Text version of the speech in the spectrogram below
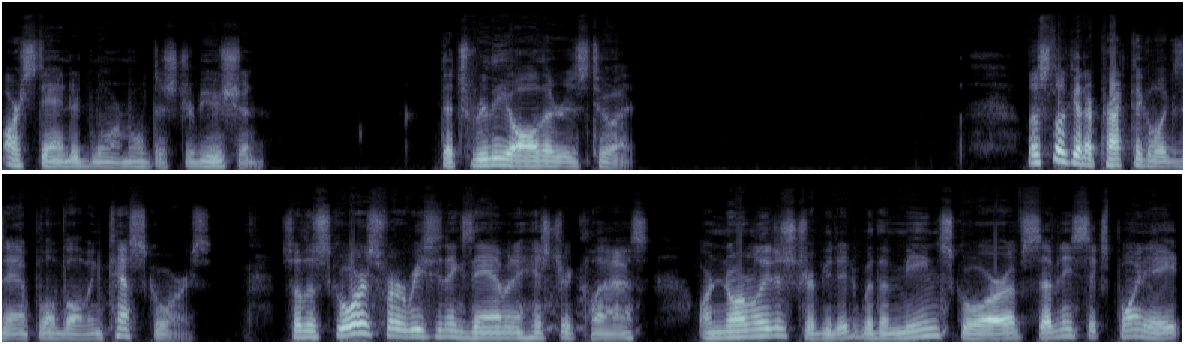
our standard normal distribution. That's really all there is to it. Let's look at a practical example involving test scores. So the scores for a recent exam in a history class are normally distributed with a mean score of 76.8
